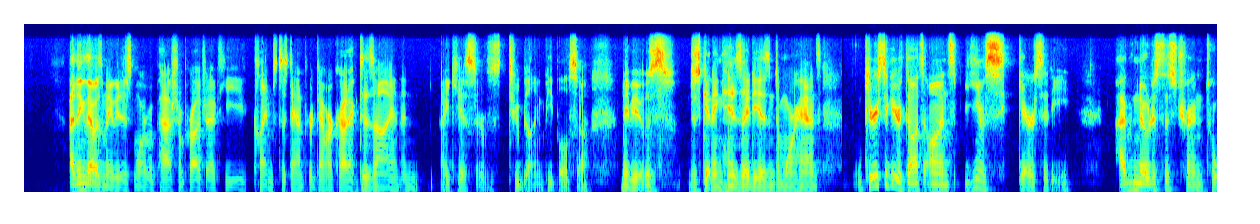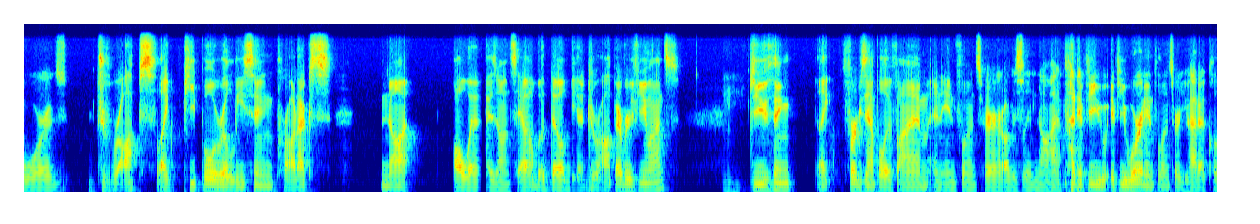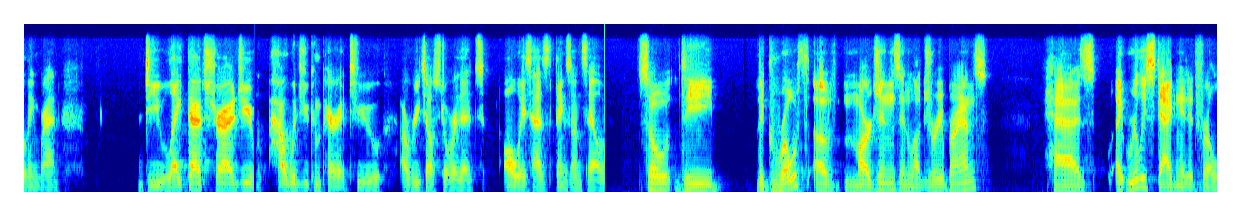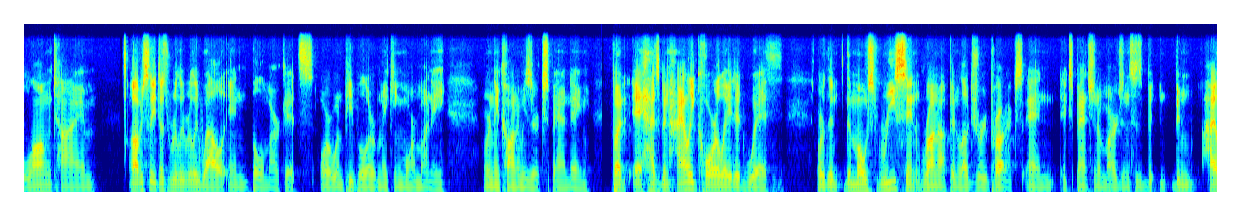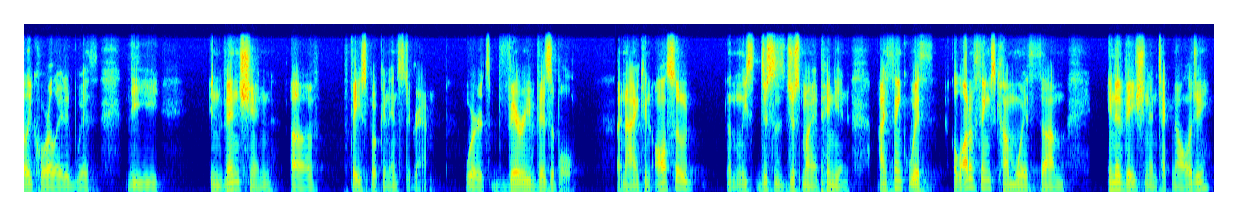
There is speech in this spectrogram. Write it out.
I think that was maybe just more of a passion project. He claims to stand for democratic design, and IKEA serves two billion people, so maybe it was just getting his ideas into more hands curious to get your thoughts on speaking of scarcity. I've noticed this trend towards drops, like people releasing products not always on sale, but there'll be a drop every few months. Mm-hmm. Do you think like for example, if I'm an influencer, obviously I'm not, but if you if you were an influencer, you had a clothing brand, do you like that strategy? How would you compare it to a retail store that always has things on sale? So the the growth of margins in luxury brands has it really stagnated for a long time. Obviously, it does really, really well in bull markets or when people are making more money, or when the economies are expanding. But it has been highly correlated with, or the, the most recent run up in luxury products and expansion of margins has been, been highly correlated with the invention of Facebook and Instagram, where it's very visible. And I can also, at least this is just my opinion, I think with a lot of things come with um, innovation and technology.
